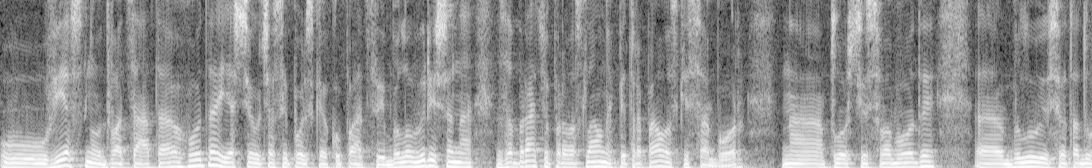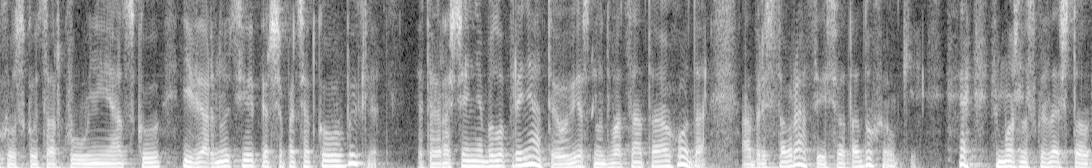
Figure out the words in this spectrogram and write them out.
у весну два -го года яшчэ ў часы польскай акупацыі было вырашана забраць у праваслаўных петрапаўскі сабор на плошчы свабоды былую святадухаўскую царкву уніяцкую і вярнуць ёй першапачатковы выгляд. Это рашэнне было прынята ў весну два -го года аб рэстаўрацыі святадухаўкі можна сказаць што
